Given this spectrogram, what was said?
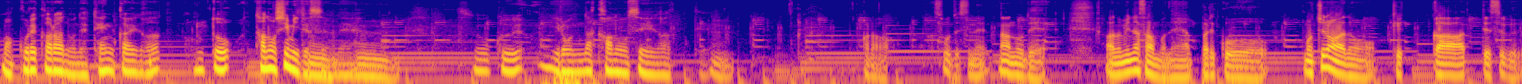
まあ、これからのね展開が本当楽しみですよね、うんうん、すごくいろんな可能性があって、うん、だからそうですね。なのであの皆さんもねやっぱりこうもちろんあの結果ってすぐ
